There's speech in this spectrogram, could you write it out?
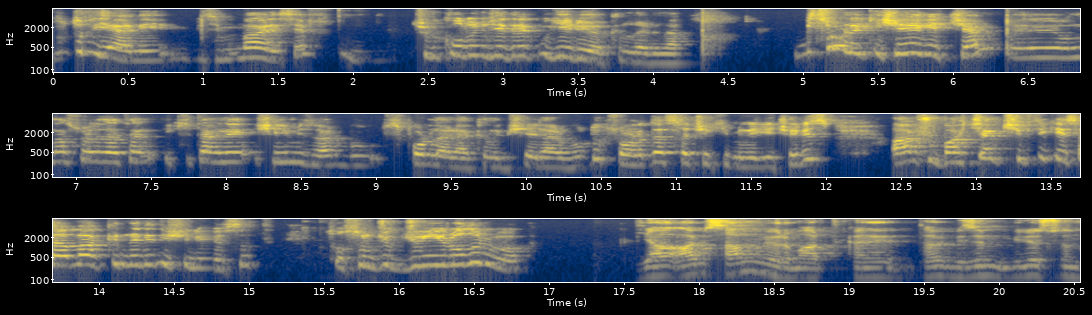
budur yani bizim maalesef Türk olunca direkt bu geliyor akıllarına. Bir sonraki şeye geçeceğim. Ee, ondan sonra zaten iki tane şeyimiz var. Bu sporla alakalı bir şeyler bulduk. Sonra da saç ekimine geçeriz. Abi şu Bahçem çiftlik hesabı hakkında ne düşünüyorsun? Tosuncuk Junior olur mu? Ya abi sanmıyorum artık hani tabii bizim biliyorsun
